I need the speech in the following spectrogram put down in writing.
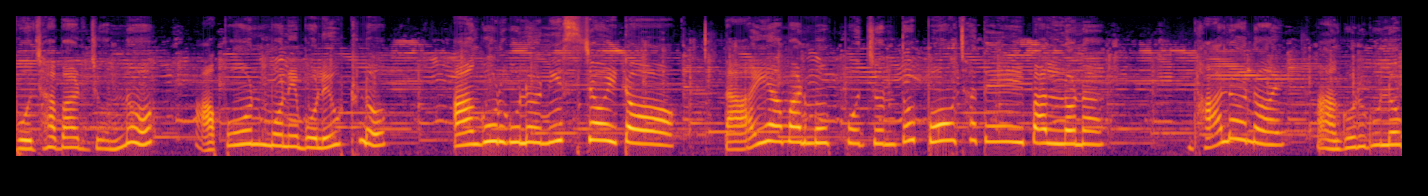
বোঝাবার জন্য আপন মনে বলে উঠল আঙুরগুলো নিশ্চয়ই টক। তাই আমার মুখ পর্যন্ত পৌঁছাতেই পারল না। ভালো নয় আঙুরগুলো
